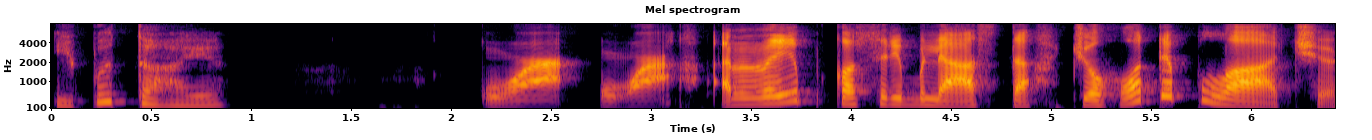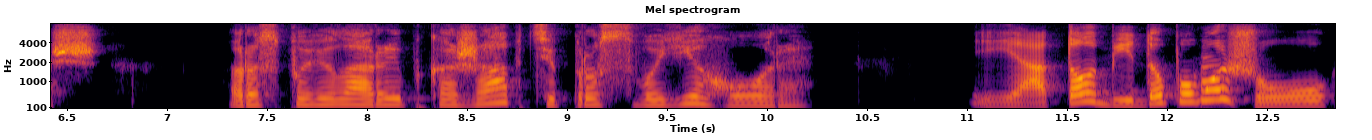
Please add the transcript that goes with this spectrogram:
і питає Ква, ква, рибко срібляста, чого ти плачеш? розповіла рибка жабці про своє горе. Я тобі допоможу,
